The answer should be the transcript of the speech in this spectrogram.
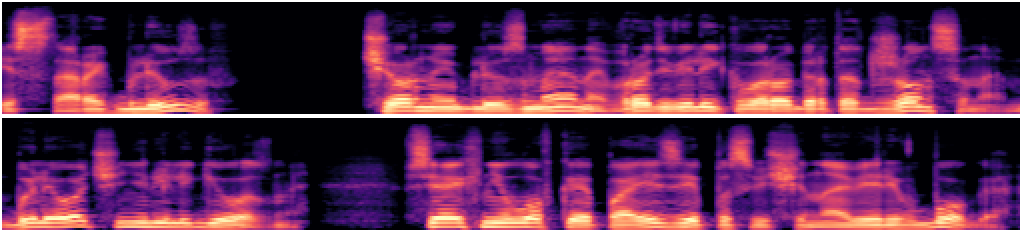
Из старых блюзов? Черные блюзмены, вроде великого Роберта Джонсона, были очень религиозны. Вся их неловкая поэзия посвящена вере в Бога.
